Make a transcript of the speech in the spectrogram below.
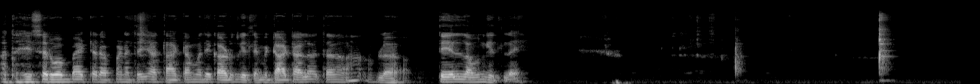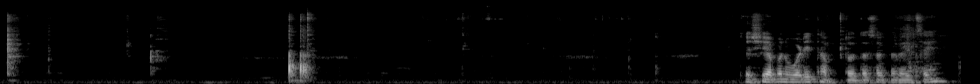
आता हे सर्व बॅटर आपण आता या ताटामध्ये काढून घेतलं. मी ताटाला आता आपलं तेल लावून घेतलं आहे जशी आपण वडी थापतो तसं करायचं आहे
